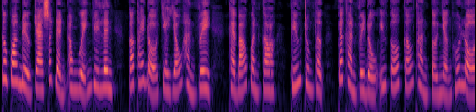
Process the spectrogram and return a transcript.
Cơ quan điều tra xác định ông Nguyễn Duy Linh có thái độ che giấu hành vi, khai báo quanh co, thiếu trung thực, các hành vi đủ yếu tố cấu thành tội nhận hối lộ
